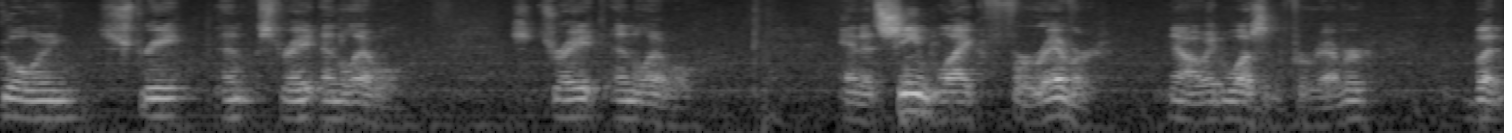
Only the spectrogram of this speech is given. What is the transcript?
going straight and straight and level, straight and level. And it seemed like forever. Now, it wasn't forever, but,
